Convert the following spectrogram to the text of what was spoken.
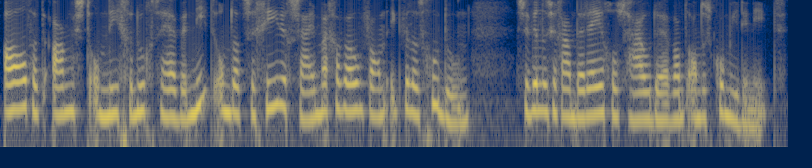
Altijd angst om niet genoeg te hebben. Niet omdat ze gierig zijn, maar gewoon van: ik wil het goed doen. Ze willen zich aan de regels houden, want anders kom je er niet.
